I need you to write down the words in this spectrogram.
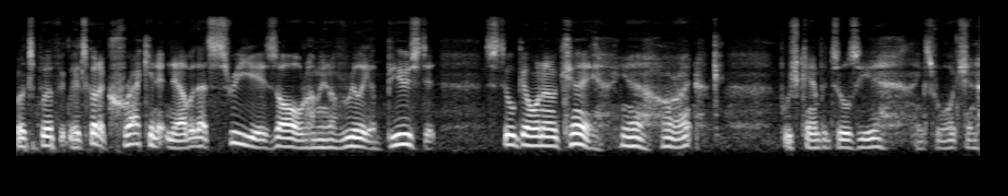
Works perfectly. It's got a crack in it now, but that's three years old. I mean, I've really abused it. Still going okay. Yeah, alright. Bush Camping Tools here. Thanks for watching.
